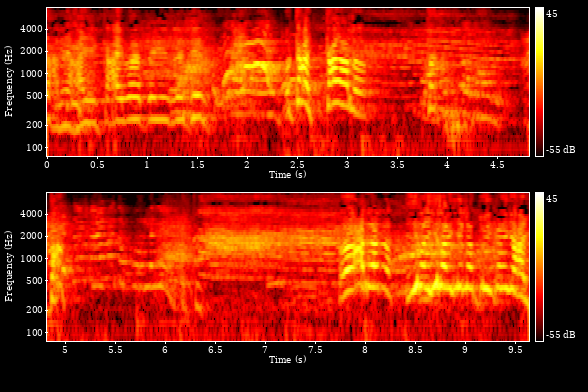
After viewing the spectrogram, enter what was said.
अरे आहे काय बरं ते- काय काय आलं? अरे अरे हिला हिला हिला तू इकडे घे आई.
